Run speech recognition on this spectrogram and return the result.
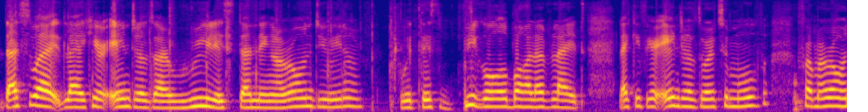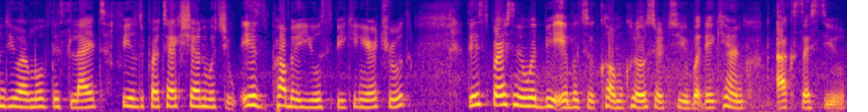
that's why like your angels are really standing around you, you know with this big old ball of light. Like if your angels were to move from around you or move this light field protection, which is probably you speaking your truth, this person would be able to come closer to you, but they can't access you.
